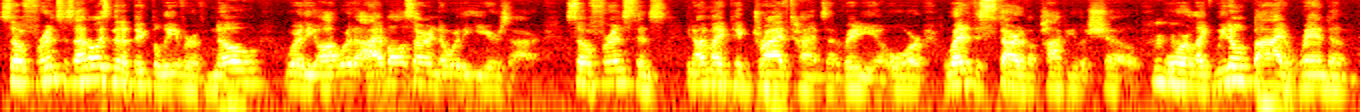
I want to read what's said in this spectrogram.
So, for instance, I've always been a big believer of know where the where the eyeballs are and know where the ears are. So, for instance, you know, I might pick drive times on radio or right at the start of a popular show, Mhm. or like we don't buy random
